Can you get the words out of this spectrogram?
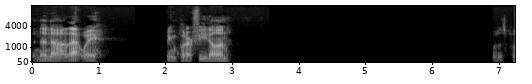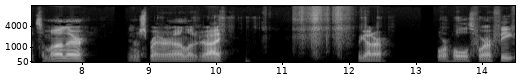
And then uh, that way we can put our feet on. We'll just put some on there and spread it around, let it dry. We got our four holes for our feet.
